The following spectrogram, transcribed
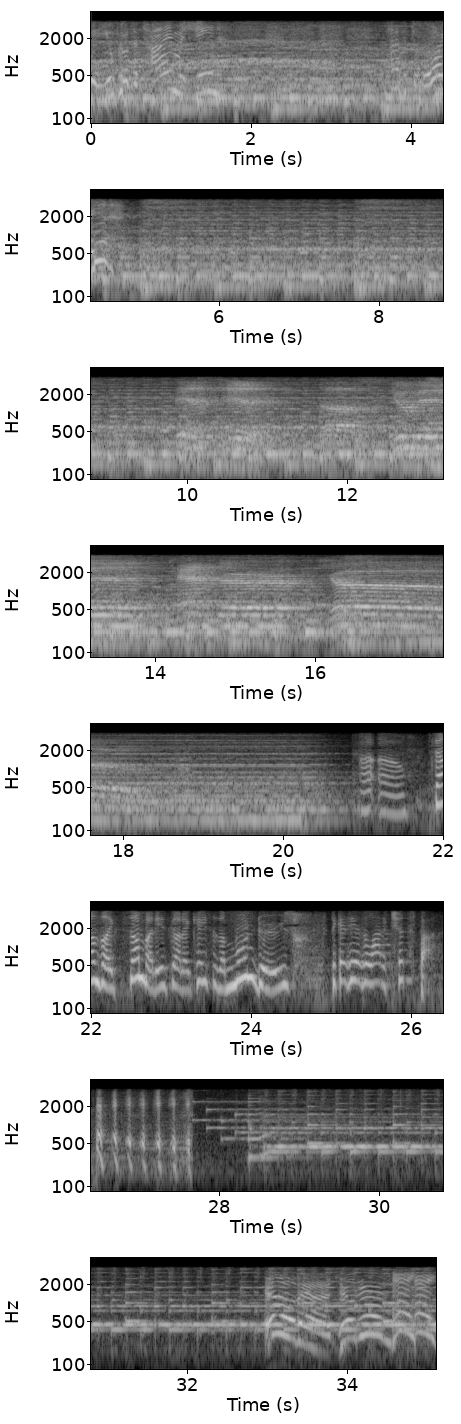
you telling you built a time machine? Out of a DeLorean? This is the Stupid Cancer Show. Uh oh. Sounds like somebody's got a case of the Mondays. Because he has a lot of chutzpah.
